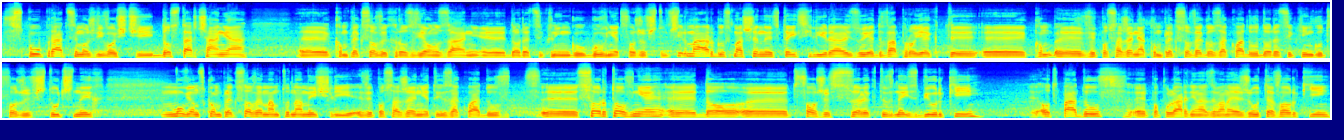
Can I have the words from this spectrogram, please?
współpracy, możliwości dostarczania e, kompleksowych rozwiązań e, do recyklingu, głównie tworzyw sztucznych. Firma Argus Maszyny w tej chwili realizuje dwa projekty e, e, wyposażenia kompleksowego zakładu do recyklingu tworzyw sztucznych. Mówiąc kompleksowe, mam tu na myśli wyposażenie tych zakładów w e, sortownię e, do e, tworzyw z selektywnej zbiórki e, odpadów, e, popularnie nazywane żółte worki,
